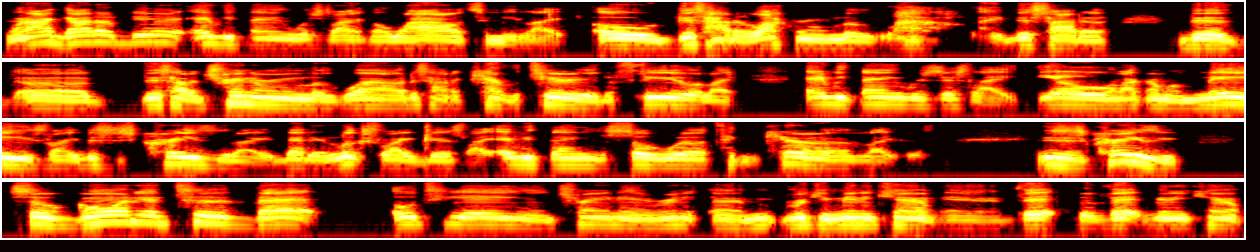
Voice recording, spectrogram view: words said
when I got up there, everything was like a wow to me. Like, oh, this how the locker room look. Wow. Like this how the the uh this how the training room looked. Wow, this how the cafeteria, the field, like everything was just like, yo, like I'm amazed. Like this is crazy. Like that it looks like this. Like everything is so well taken care of. Like this, this is crazy. So going into that OTA and training, uh, rookie minicamp and vet the vet minicamp,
